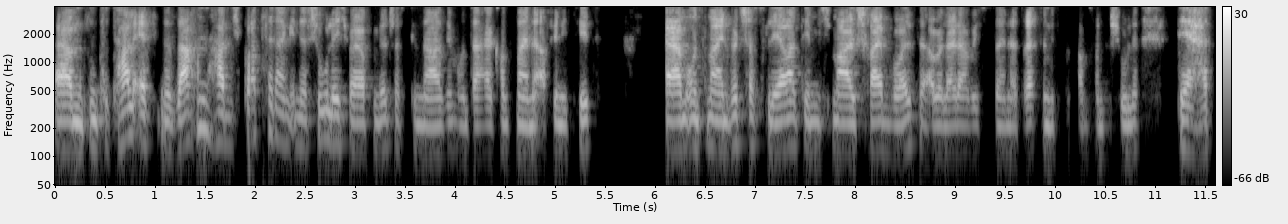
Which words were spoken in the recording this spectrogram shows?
Ähm, sind total ätzende Sachen, hatte ich Gott sei Dank in der Schule. Ich war ja auf dem Wirtschaftsgymnasium und daher kommt meine Affinität. Ähm, und mein Wirtschaftslehrer, dem ich mal schreiben wollte, aber leider habe ich seine Adresse nicht bekommen von der Schule, der hat,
